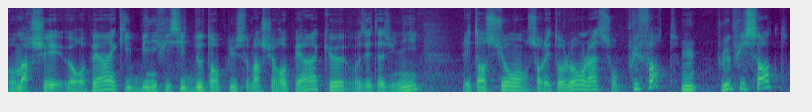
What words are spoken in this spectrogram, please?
au marché européen et qui bénéficie d'autant plus au marché européen qu'aux États-Unis, les tensions sur les taux longs là sont plus fortes, mm. plus puissantes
